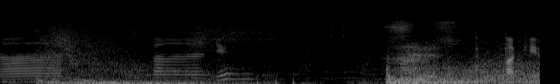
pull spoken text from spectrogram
Uh, you. Fuck you.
